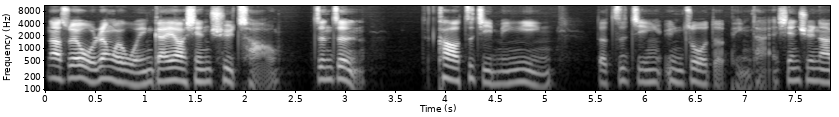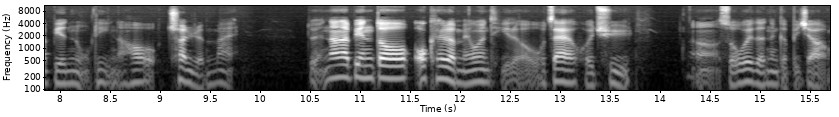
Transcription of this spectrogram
那所以我认为，我应该要先去朝真正靠自己民营的资金运作的平台，先去那边努力，然后串人脉。对，那那边都 OK 了，没问题了，我再回去。呃所谓的那个比较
